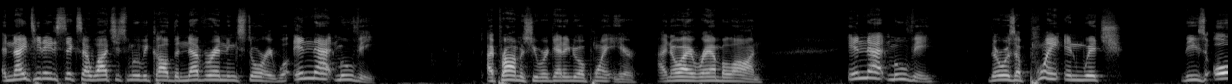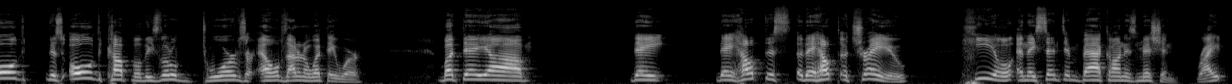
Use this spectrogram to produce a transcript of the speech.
In 1986, I watched this movie called The Never Ending Story. Well, in that movie, I promise you we're getting to a point here. I know I ramble on. In that movie, there was a point in which these old this old couple, these little dwarves or elves, I don't know what they were, but they uh, they they helped this they helped Atreyu heal and they sent him back on his mission, right?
